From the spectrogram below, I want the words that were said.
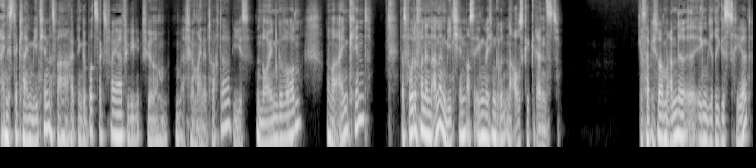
eines der kleinen Mädchen, das war halt eine Geburtstagsfeier für die, für, für meine Tochter, die ist neun geworden. Da war ein Kind, das wurde von den anderen Mädchen aus irgendwelchen Gründen ausgegrenzt. Das habe ich so am Rande äh, irgendwie registriert.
